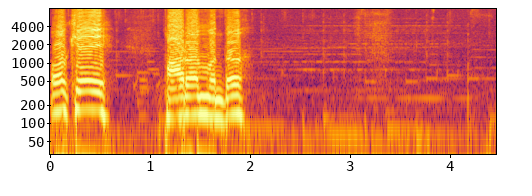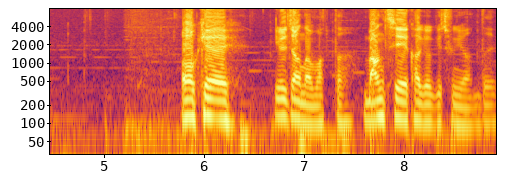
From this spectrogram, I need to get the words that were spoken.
오케이. 바로 한 번 더. 오케이. 1장 남았다. 망치의 가격이 중요한데.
